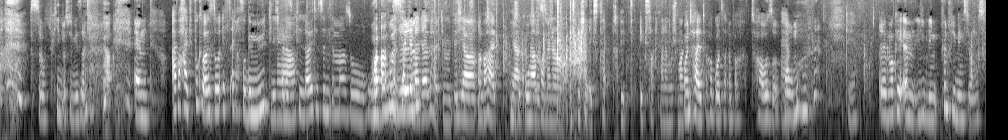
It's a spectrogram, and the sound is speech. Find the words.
so hinlos wie wir sind. Ja. Ähm, aber halt, Fuchsbau ist so, es ist einfach so gemütlich, weil da Ja. so viele Leute sind immer so Es ist halt generell halt gemütlich. Ja, aber halt nicht ja, so groß ist. Manor entspricht halt exakt, exakt meinem Geschmack. Und halt Hogwarts einfach zu Hause, Ja. home. okay. ähm, okay, ähm, Liebling, fünf Lieblingsjungs.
